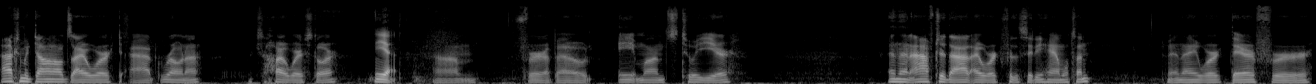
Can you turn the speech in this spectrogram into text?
After McDonald's, I worked at Rona, which is a hardware store, yeah, um, for about eight months to a year. And then after that, I worked for the city of Hamilton, and I worked there for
